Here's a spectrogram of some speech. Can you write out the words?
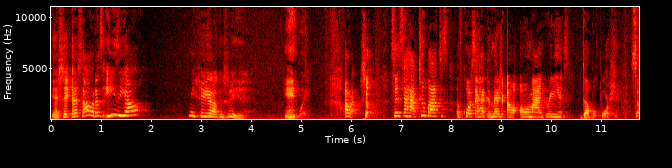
that's it. That's all. That's easy, y'all. Let me see y'all can see it. Anyway. Alright, so since I have two boxes, of course I have to measure out all my ingredients double portion. So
